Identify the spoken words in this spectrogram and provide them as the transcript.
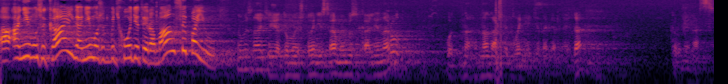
А они музыкальны, они, может быть, ходят и романсы поют? Ну, вы знаете, я думаю, что они самый музыкальный народ вот на, на нашей планете, наверное, да? Кроме нас.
